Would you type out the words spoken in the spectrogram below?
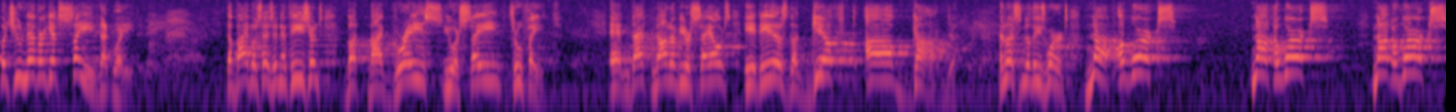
but you never get saved that way. The Bible says in Ephesians, but by grace you are saved through faith. And that not of yourselves, it is the gift of God. And listen to these words not of works, not of works, not of works,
